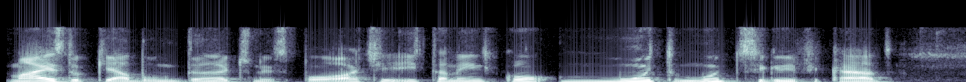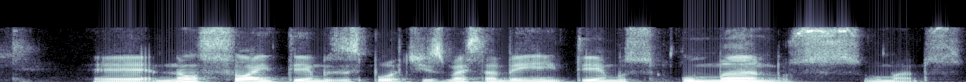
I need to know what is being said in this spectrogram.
mais do que abundante no esporte e também com muito, muito significado, é, não só em termos esportivos, mas também em termos humanos. humanos.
